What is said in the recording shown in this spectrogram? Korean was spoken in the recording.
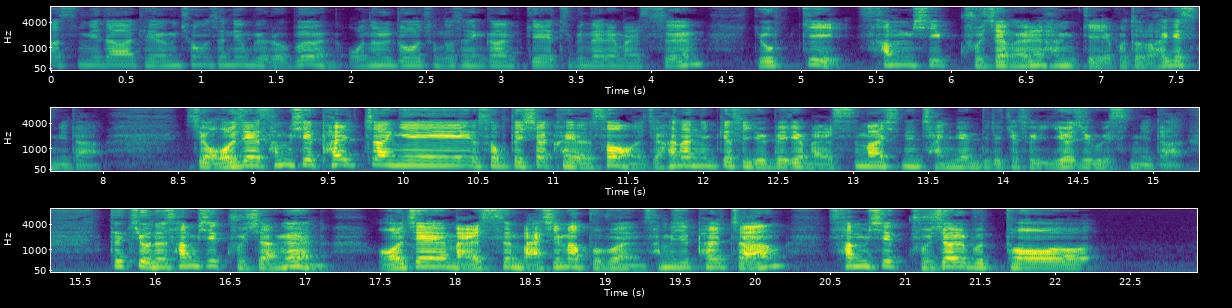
반갑습니다. 대응 청소년 여러분. 오늘도 전도사님과 함께 두빈날의 말씀 욥기 39장을 함께 보도록 하겠습니다. 이제 어제 38장에서부터 시작하여서 이제 하나님께서 욥에게 말씀하시는 장면들이 계속 이어지고 있습니다. 특히 오늘 39장은 어제 말씀 마지막 부분 38장 39절부터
